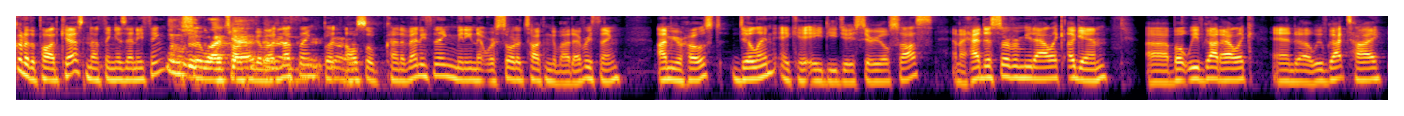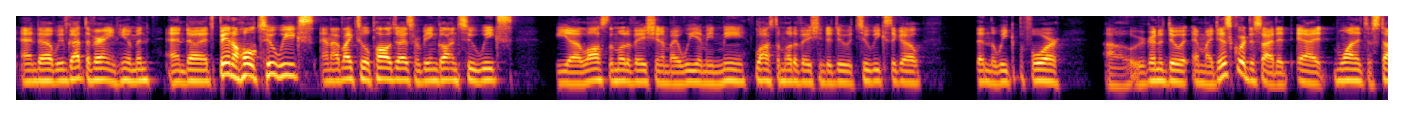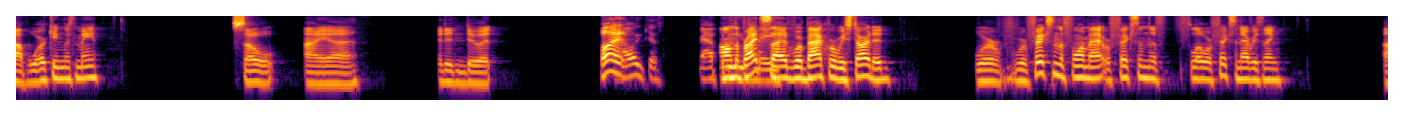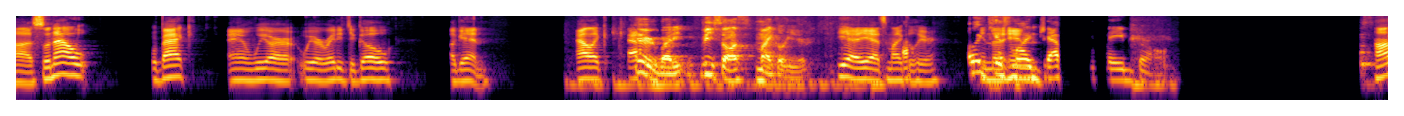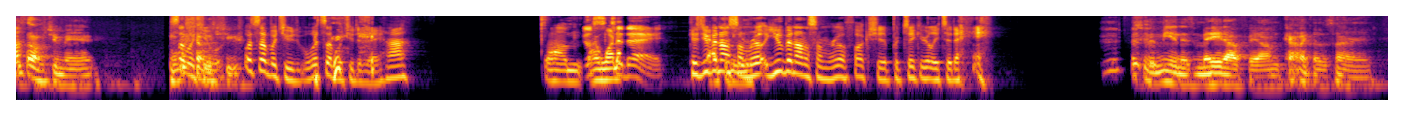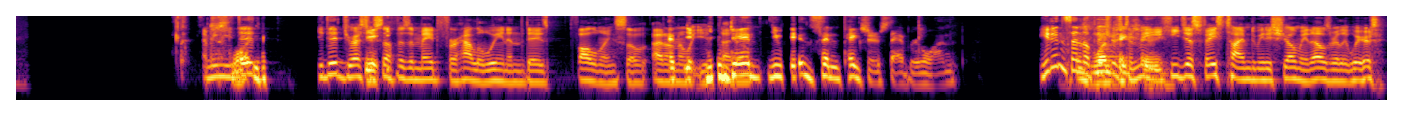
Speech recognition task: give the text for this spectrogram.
Welcome to the podcast. Nothing is anything. Welcome show where we're talking about nothing, but also kind of anything, meaning that we're sort of talking about everything. I'm your host, Dylan, aka DJ Cereal Sauce, and I had to server mute Alec again. Uh, but we've got Alec, and uh, we've got Ty, and uh, we've got the variant human, and uh, it's been a whole two weeks. And I'd like to apologize for being gone two weeks. We uh, lost the motivation, and by we I mean me, lost the motivation to do it two weeks ago. Then the week before, uh, we were going to do it, and my Discord decided it wanted to stop working with me, so I uh, I didn't do it. But Alec on the bright made- side, we're back where we started. We're we're fixing the format, we're fixing the flow, we're fixing everything. Uh, so now we're back and we are we are ready to go again. Alec, Hey everybody, Vsauce, Michael here. yeah, yeah, it's Michael here. Alec in the- is my in- Japanese maid girl. Huh? what's up with you, man? What's up with you? What's up with you? What's up with you today, huh? Um, I Just want today. Because you've been on some real you've been on some real fuck shit, particularly today. Especially with me in this maid outfit, I'm kind of concerned. I mean, you did you did dress yourself as a maid for Halloween in the days following, so I don't know what you, you did. You did send pictures to everyone. He didn't send no There's one pictures to me. He just FaceTimed me to show me. That was really weird.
